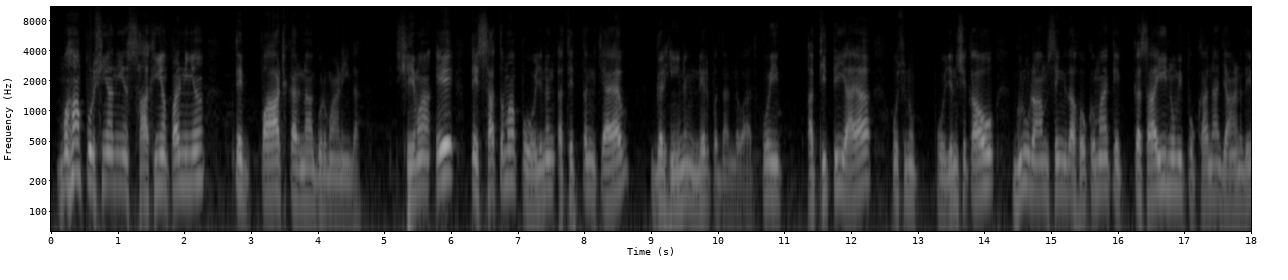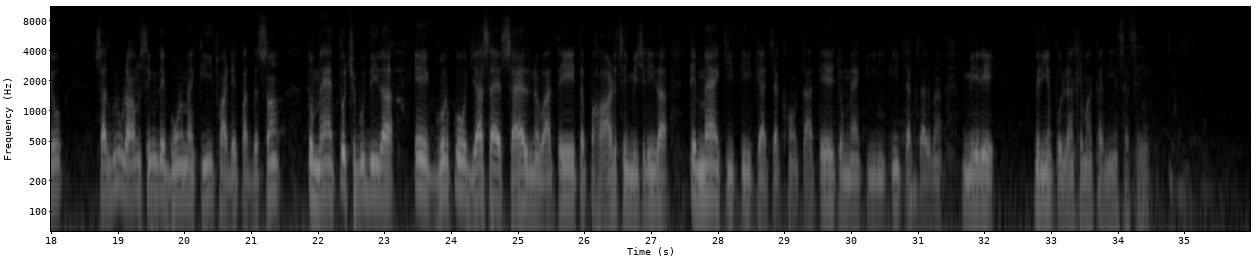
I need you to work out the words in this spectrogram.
ਮਹਾਪੁਰਸ਼ੀਆਂ ਦੀਆਂ ਸਾਖੀਆਂ ਪੜ੍ਹਨੀਆਂ ਤੇ ਪਾਠ ਕਰਨਾ ਗੁਰਬਾਣੀ ਦਾ। ਛੇਵਾਂ ਇਹ ਤੇ ਸਤਵਾਂ ਭੋਜਨੰ ਅਥਿਤੰ ਚੈਵ ਗਰਹੀਨੰ ਨਿਰਪਦੰਡਵਾਦ। ਕੋਈ ਅਥਿਤੀ ਆਇਆ ਉਸ ਨੂੰ ਭੋਜਨ ਛਕਾਓ। ਗੁਰੂ ਰਾਮ ਸਿੰਘ ਦਾ ਹੁਕਮ ਹੈ ਕਿ ਕਸਾਈ ਨੂੰ ਵੀ ਭੁੱਖਾ ਨਾ ਜਾਣ ਦਿਓ। ਸਤਿਗੁਰੂ ਰਾਮ ਸਿੰਘ ਦੇ ਗੁਣ ਮੈਂ ਕੀ ਤੁਹਾਡੇ ਪਾ ਦੱਸਾਂ? ਤੋ ਮੈਂ ਤੁਛ ਬੁੱਧੀ ਦਾ ਇਹ ਗੁਰ ਕੋ ਜਸੈ ਸੈਲ ਨਵਾਤੇ ਤੇ ਪਹਾੜ ਸੀ ਮਿਸ਼ਰੀ ਦਾ ਤੇ ਮੈਂ ਚੀਤੀ ਕਿਆ ਚਖੌਂਤਾ ਤੇਰੇ ਚੋਂ ਮੈਂ ਕੀੜੀ ਕੀ ਚੱਕ ਸਕਦਾ ਮੇਰੇ ਮੇਰੀਆਂ ਭੁੱਲਾਂ ਖਿਮਾ ਕਰਨੀਆਂ ਸਤਿ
